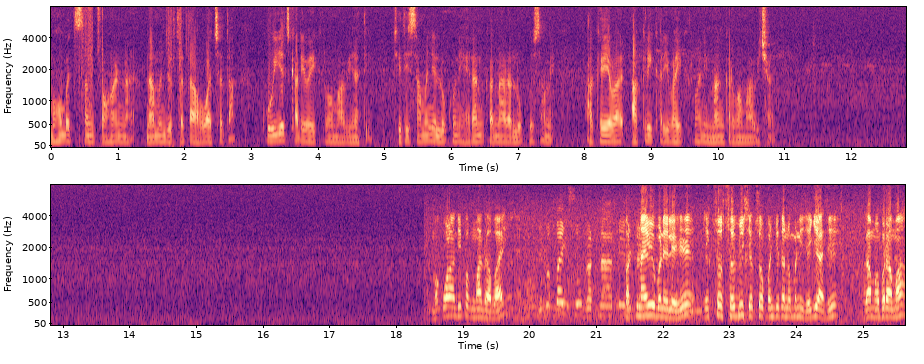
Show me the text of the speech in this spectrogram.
મોહમ્મદ સંઘ ચૌહાણના નામંજૂર થતા હોવા છતાં કોઈ જ કાર્યવાહી કરવામાં આવી નથી. જેથી સામાન્ય લોકોને હેરાન કરનારા લોકો સામે આકરી કાર્યવાહી કરવાની માંગ કરવામાં આવી છે. મકવાણા દીપક માધાભાઈ. દીપકભાઈ શું ઘટના હતી? ઘટના એવી બનેલી છે. એકસો છવ્વીસ એકસો પંચોતેર નંબરની જગ્યા છે ગામ અભરામાં.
